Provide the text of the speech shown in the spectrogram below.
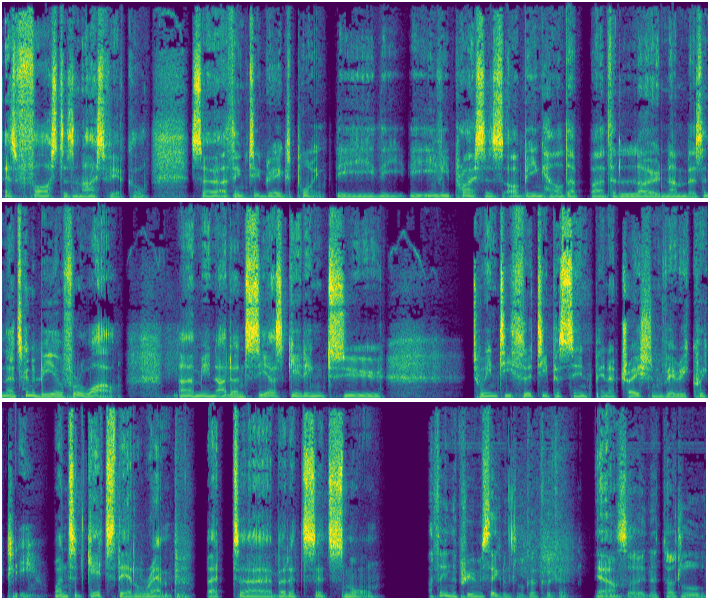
as fast as an ICE vehicle. So I think to Greg's point, the the the EV prices are being held up by the low numbers, and that's going to be here for a while. I mean, I don't see us getting to 20, 30% penetration very quickly. Once it gets there, it'll ramp, but uh, but it's it's small. I think in the premium segment, it'll go quicker. Yeah. So in the total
